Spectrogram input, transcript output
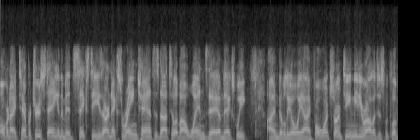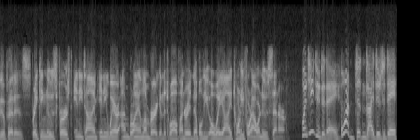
Overnight temperatures staying in the mid 60s. Our next rain chance is not till about Wednesday of next week. I'm WOAI 4 Storm Team meteorologist Maclovio Perez. Breaking news first, anytime, anywhere. I'm Brian Lumberg in the 1200 WOAI 24 hour news center. What'd you do today? What didn't I do today?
